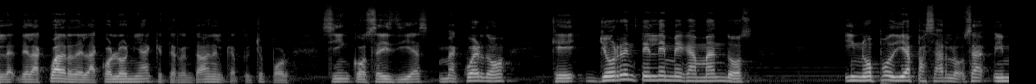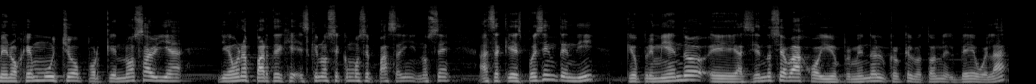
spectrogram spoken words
la, cuadra, de la colonia, que te rentaban el cartucho por 5 o 6 días. Me acuerdo que yo renté el de Mega Man 2 y no podía pasarlo. O sea, y me enojé mucho porque no sabía. Llegaba una parte dije, es que no sé cómo se pasa ahí, no sé. Hasta que después entendí que oprimiendo, eh, haciéndose abajo y oprimiendo el, creo que el botón, el B o el A,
